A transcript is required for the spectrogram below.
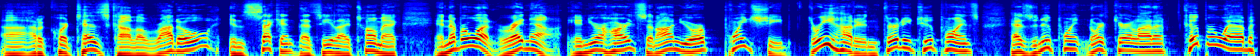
Uh, out of Cortez, Colorado in second. That's Eli Tomac. And number one, right now, in your hearts and on your your point sheet, 332 points, has the Newport North Carolina Cooper Webb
